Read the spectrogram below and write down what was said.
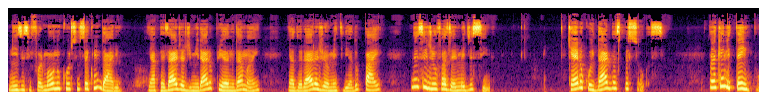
Nise se formou no curso secundário e, apesar de admirar o piano da mãe, e adorar a geometria do pai, decidiu fazer medicina. Quero cuidar das pessoas. Naquele tempo,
